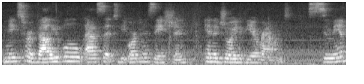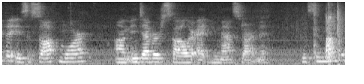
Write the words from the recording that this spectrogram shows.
makes her a valuable asset to the organization and a joy to be around. Samantha is a sophomore um, Endeavor Scholar at UMass Dartmouth. Samantha?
